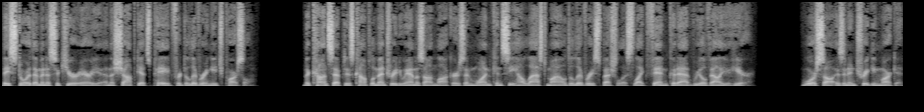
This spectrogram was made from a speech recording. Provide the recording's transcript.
they store them in a secure area and the shop gets paid for delivering each parcel. The concept is complementary to Amazon lockers, and one can see how last mile delivery specialists like Finn could add real value here. Warsaw is an intriguing market.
